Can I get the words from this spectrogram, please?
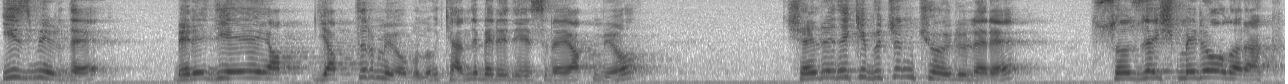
İzmir'de belediyeye yap- yaptırmıyor bunu. Kendi belediyesine yapmıyor. Çevredeki bütün köylülere sözleşmeli olarak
